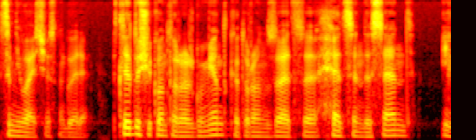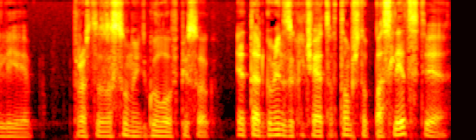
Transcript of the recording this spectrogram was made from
Сомневаюсь, честно говоря. Следующий контраргумент, который называется heads in the sand или просто засунуть голову в песок. Этот аргумент заключается в том, что последствия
